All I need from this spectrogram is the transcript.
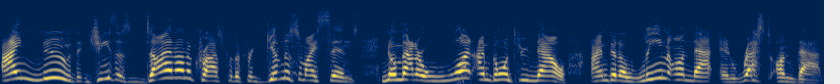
I knew that Jesus died on a cross for the forgiveness of my sins. No matter what I'm going through now, I'm going to lean on that and rest on that.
